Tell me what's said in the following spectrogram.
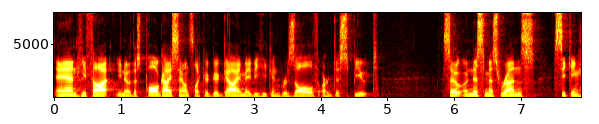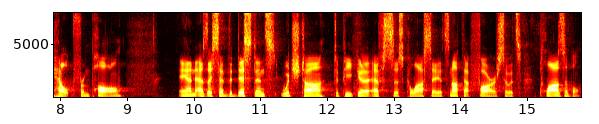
and he thought, you know, this Paul guy sounds like a good guy. Maybe he can resolve our dispute. So Onesimus runs seeking help from Paul. And as I said, the distance, Wichita, Topeka, Ephesus, Colossae, it's not that far, so it's plausible.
